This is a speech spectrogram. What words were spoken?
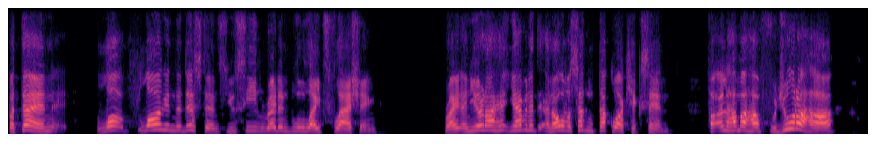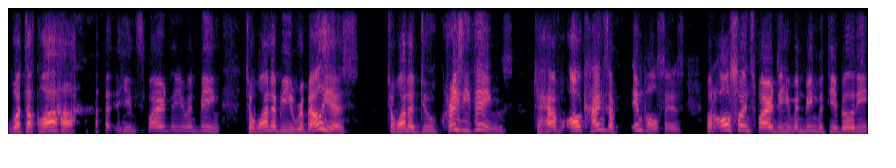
But then long, in the distance, you see red and blue lights flashing, right? And you're not, you haven't, and all of a sudden taqwa kicks in. فَأَلْهَمَهَا وَتَقْوَاهَا He inspired the human being to want to be rebellious, to want to do crazy things, to have all kinds of impulses, but also inspired the human being with the ability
